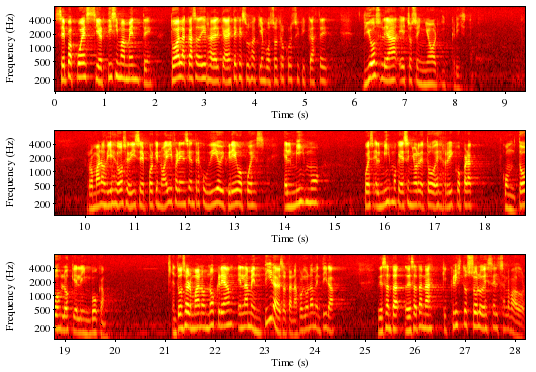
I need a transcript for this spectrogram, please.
Sepa pues ciertísimamente toda la casa de Israel que a este Jesús a quien vosotros crucificaste, Dios le ha hecho Señor y Cristo. Romanos 10:12 dice, porque no hay diferencia entre judío y griego, pues el mismo, pues el mismo que es Señor de todo es rico para con todos los que le invocan. Entonces, hermanos, no crean en la mentira de Satanás, porque una mentira de Satanás que Cristo solo es el Salvador.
